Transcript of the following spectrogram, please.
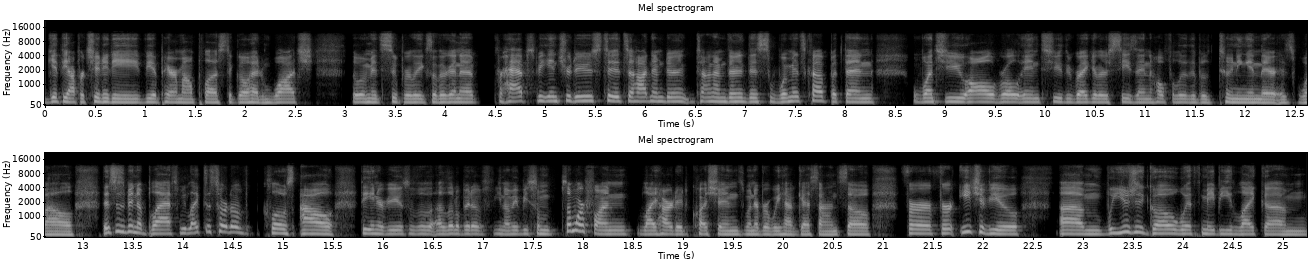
get the opportunity via Paramount Plus to go ahead and watch the Women's Super League. So they're going to perhaps be introduced to, to Tottenham during Tottenham during this Women's Cup. But then once you all roll into the regular season, hopefully they'll be tuning in there as well. This has been a blast. We like to sort of close out the interviews with a, a little bit of, you know, maybe some some more fun, lighthearted questions whenever we have guests on. So for for each of you, um, we usually go with maybe like um,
